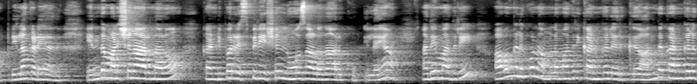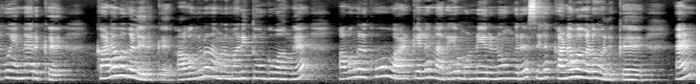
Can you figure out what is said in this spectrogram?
அப்படிலாம் கிடையாது. எந்த மனுஷனாக இருந்தாலும் கண்டிப்பாக ரெஸ்பிரேஷன் நோஸால் தான் இருக்கும் இல்லையா? அதே மாதிரி அவங்களுக்கும் நம்மளை மாதிரி கண்கள் இருக்குது அந்த கண்களுக்கும் என்ன இருக்குது கனவுகள் இருக்குது அவங்களும் நம்மளை மாதிரி தூங்குவாங்க. அவங்களுக்கும் வாழ்க்கையில் நிறைய முன்னேறணுங்கிற சில கனவுகளும் இருக்குது and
